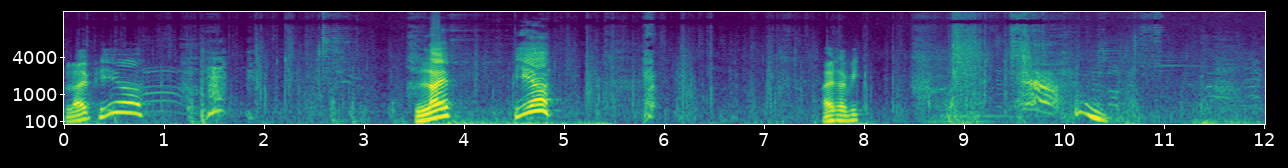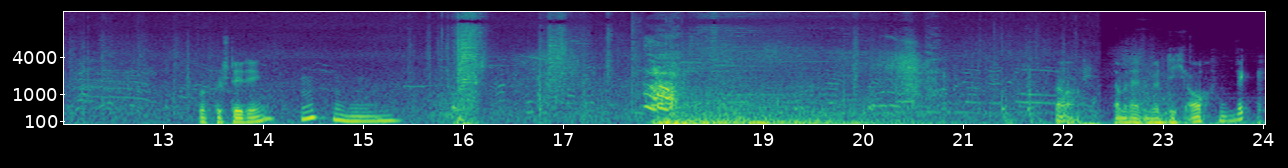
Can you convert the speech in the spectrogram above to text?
Bleib hier! Bleib hier! Alter, wie... Kurz bestätigen. So, damit hätten wir dich auch weg.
